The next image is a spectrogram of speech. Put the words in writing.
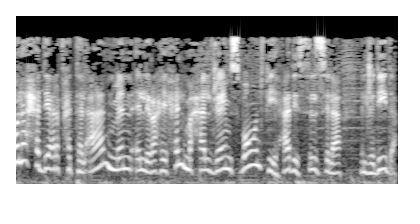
ولا حد يعرف حتى الآن من اللي راح يحل محل جيمس بوند في هذه السلسلة الجديدة.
